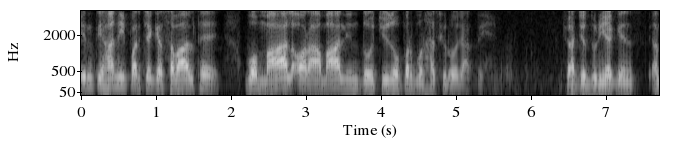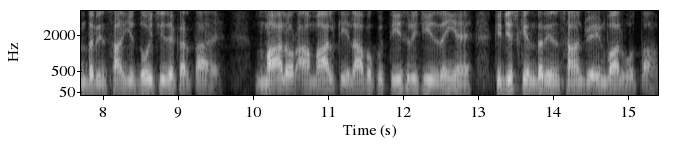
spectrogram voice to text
امتحانی پرچے کے سوال تھے وہ مال اور اعمال ان دو چیزوں پر منحصر ہو جاتے ہیں۔ چنانچہ دنیا کے اندر انسان یہ دو ہی چیزیں کرتا ہے۔ مال اور اعمال کے علاوہ کوئی تیسری چیز نہیں ہے کہ جس کے اندر انسان جو انوالو ہوتا ہو۔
